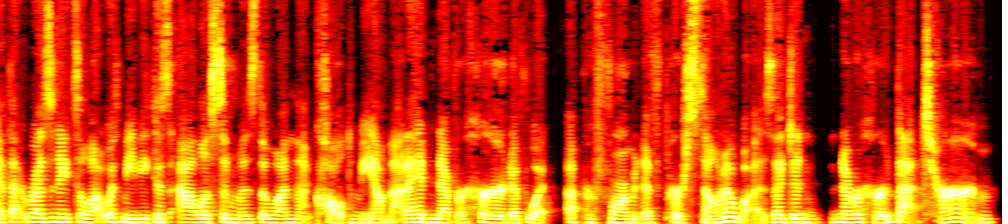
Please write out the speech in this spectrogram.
Yeah, that resonates a lot with me because Allison was the one that called me on that. I had never heard of what a performative persona was. I didn't never heard that term.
